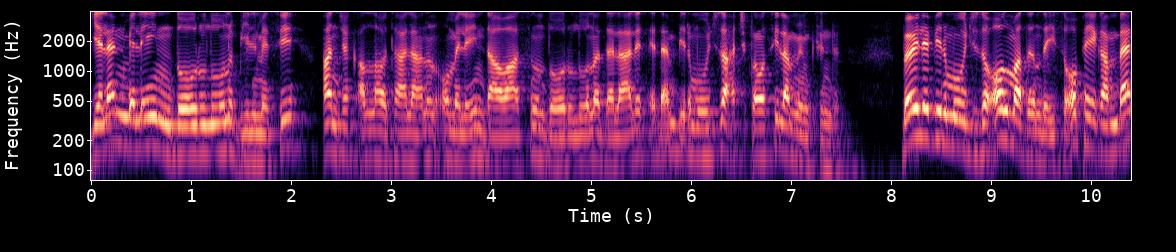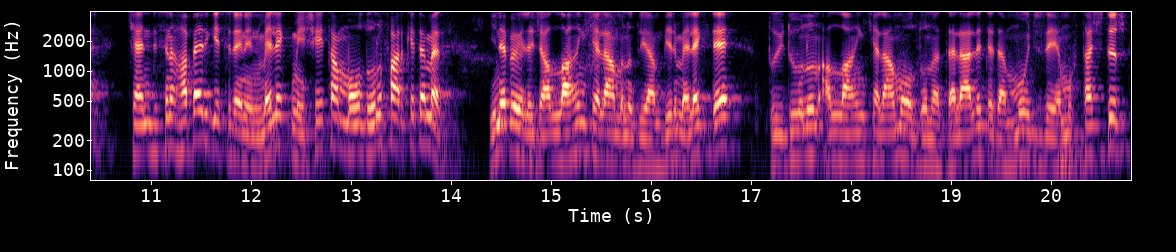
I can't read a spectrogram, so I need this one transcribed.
gelen meleğin doğruluğunu bilmesi ancak Allahu Teala'nın o meleğin davasının doğruluğuna delalet eden bir mucize açıklamasıyla mümkündü. Böyle bir mucize olmadığında ise o peygamber kendisine haber getirenin melek mi şeytan mı olduğunu fark edemez. Yine böylece Allah'ın kelamını duyan bir melek de duyduğunun Allah'ın kelamı olduğuna delalet eden mucizeye muhtaçtır.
